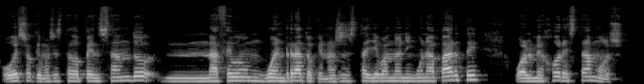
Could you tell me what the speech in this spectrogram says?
o eso que hemos estado pensando hace un buen rato que no se está llevando a ninguna parte o a lo mejor estamos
